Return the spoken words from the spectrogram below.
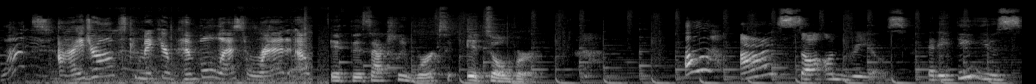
What? Eye drops can make your pimple less red? Oh. If this actually works, it's over. Ah, I saw on Reels that if you use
